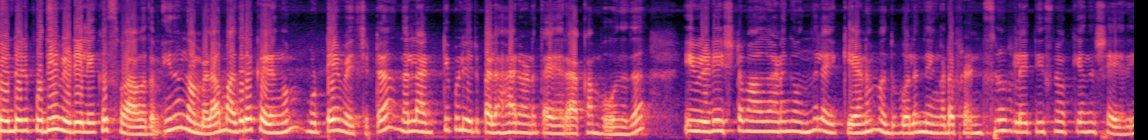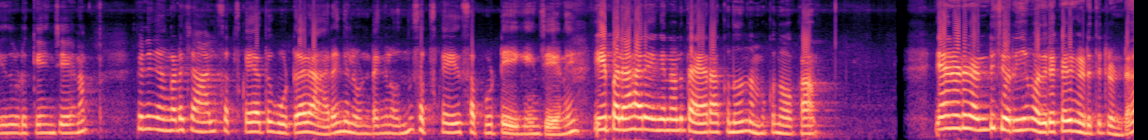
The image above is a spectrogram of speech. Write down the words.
വീണ്ടും ഒരു പുതിയ വീഡിയോയിലേക്ക് സ്വാഗതം. ഇന്ന് നമ്മൾ മധുരക്കിഴങ്ങും മുട്ടയും വെച്ചിട്ട് നല്ല അടിപൊളി ഒരു പലഹാരമാണ് തയ്യാറാക്കാൻ പോകുന്നത്. ഈ വീഡിയോ ഇഷ്ടമാകുകയാണെങ്കിൽ ഒന്ന് ലൈക്ക് ചെയ്യണം. അതുപോലെ നിങ്ങളുടെ ഫ്രണ്ട്സിനും റിലേറ്റീവ്സിനും ഒക്കെ ഒന്ന് ഷെയർ ചെയ്ത് കൊടുക്കുകയും ചെയ്യണം. പിന്നെ ഞങ്ങളുടെ ചാനൽ സബ്സ്ക്രൈബ് ചെയ്യാത്ത കൂട്ടുകാർ ആരെങ്കിലും ഉണ്ടെങ്കിൽ ഒന്ന് സബ്സ്ക്രൈബ് ചെയ്ത് സപ്പോർട്ട് ചെയ്യുകയും ചെയ്യണേ. ഈ പലഹാരം എങ്ങനെയാണ് തയ്യാറാക്കുന്നത് നമുക്ക് നോക്കാം. ഞാനിവിടെ രണ്ട് ചെറിയ മധുരക്കിഴങ്ങ് എടുത്തിട്ടുണ്ട്.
